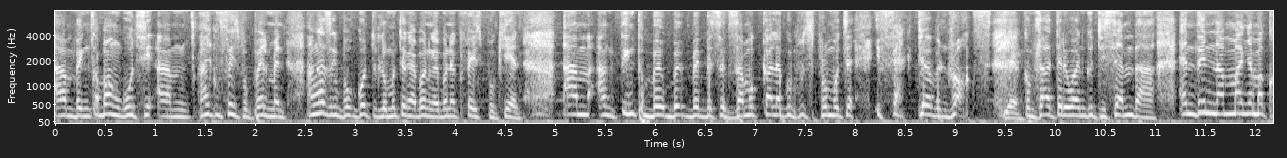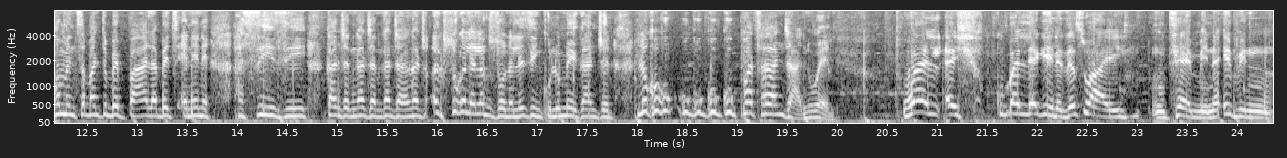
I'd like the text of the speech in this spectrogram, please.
um bengicabanga ukuthi um hayi ku Facebook Bellman angazi bo- kodwa lo muntu engayibona ngayibona ku Facebook yena. Um i think be- be- be- bese kuzama ukuqala ku promote effective and rocks Yeah. ngomhla 31 ku December and then namanye ama comments abantu bebhala bethi enene asizi kanjani kanjani kanjani kanjani. Ekusukelela kuzona lezi inkulumo ekanjani lokho ku- ku- ku- kuphatha kanjani wena? Well eish kubalekile that's why ngithe mina even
